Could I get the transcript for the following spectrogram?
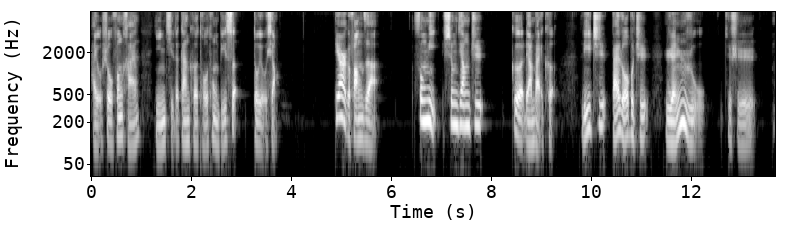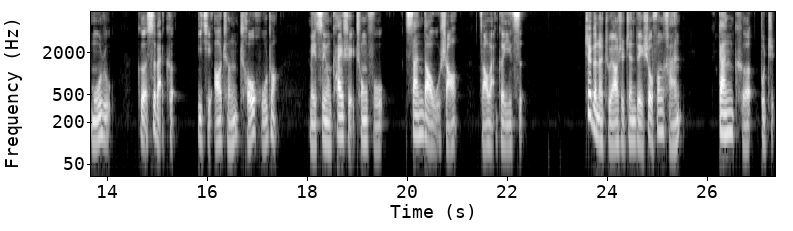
还有受风寒引起的干咳、头痛、鼻塞都有效。第二个方子啊，蜂蜜、生姜汁各两百克，梨汁、白萝卜汁、人乳就是。母乳各四百克，一起熬成稠糊状，每次用开水冲服三到五勺，早晚各一次。这个呢，主要是针对受风寒、干咳不止。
